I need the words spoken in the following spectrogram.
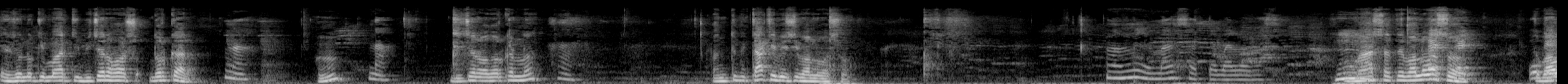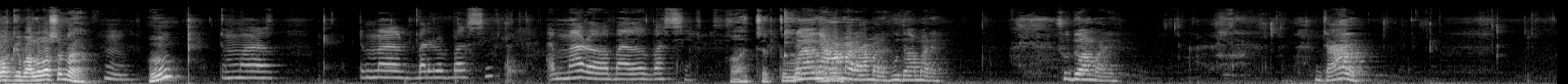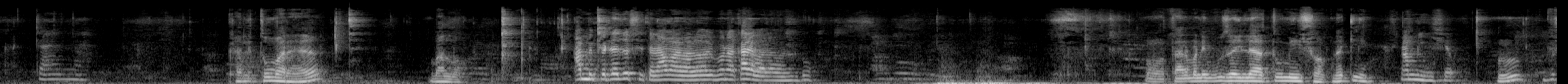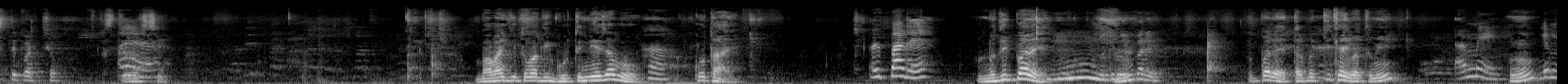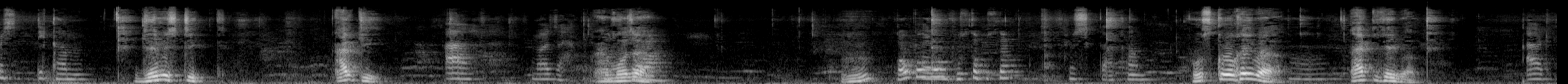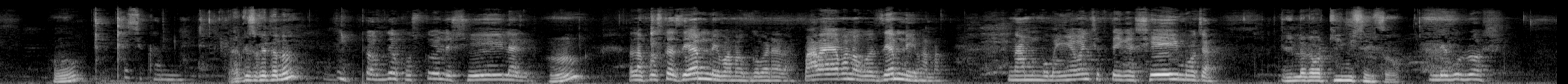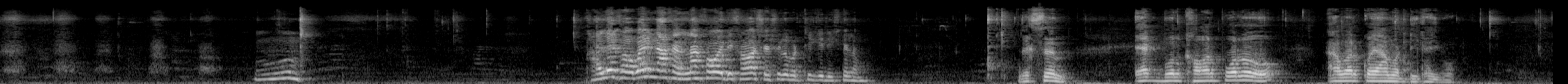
এর জন্য কি মার কি বিচার হওয়া দরকার? না। হুম? না। বিচার হওয়া দরকার না? হ্যাঁ। আর তুমি কাকে বেশি ভালোবাসো? আমি মার সাথে ভালোবাসি। মার সাথে ভালোবাসো? এই, এই, তো বাবাকে ভালোবাসো না? হুম। হুম? তোমার তোমার ভালোবাসি আমারও ভালোবাসি। আচ্ছা না তোমার না আমারে আমারে হুদা আমারে। শুধু আমারে। জাল খালি তোমার হ্যাঁ? ভালো। আমি পেটে ধরছি তাহলে আমার ভালোবাসবো না? কারে ভালোবাসবো ও তার মানে বুঝাইলা তুমি সব নাকি? আমি হিসাব। হুম? বুঝতে পারছ। বুঝতে পারছি। বাবাই কি তোমাকে ঘুরতে নিয়ে যাব? হ্যাঁ। কোথায়? ওই পারে নদীর পারে নদীর পারে পারে তারপর কি খাইবা তুমি? আমি হুম? লিপস্টিক খাম জেমস্টিক আর কি? আর মজা। আর মজা? হুম? কও কও কও ফুসকা ফুসকা খাম ফুসকো খাইবা? আর কি খাইবা? আর হুম? কিছু খাম না। আর কিছু খাইতে না? টক দিয়ে ফুসকা হইলে সেই লাগে। হুম? আল্লাহ ফুসকা জ্যাম নেই বানাক গো বেটারা পাড়ায় বানাক জ্যাম নেই বানাক। নাম গো মাইয়া মানুষের থেকে সেই মজা। এর লোক আবার কি মিশাইছো? লেবুর রস। খাইলে খাওয়াই না খাইলে না খাওয়াই দিয়ে খাওয়া শেষ হলো ঠিকই দিয়ে খেলাম। দেখছেন? এক বল খাওয়ার পরও আবার কয় আমার ডি খাইব।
